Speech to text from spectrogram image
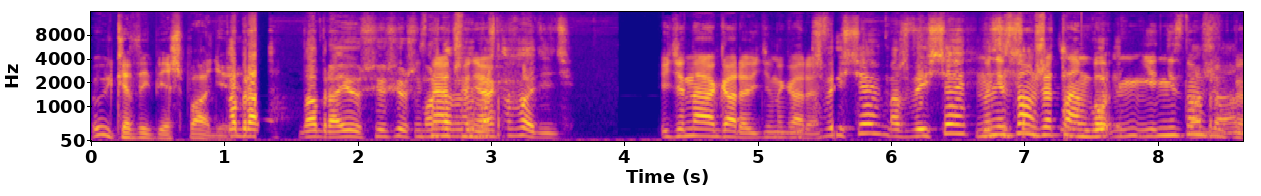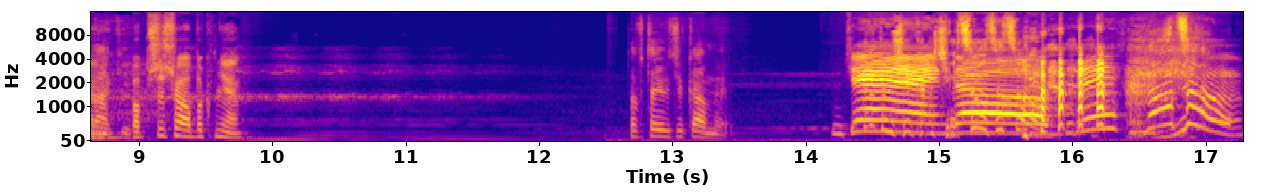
Ujkę wybierz, panie. Dobra, dobra, już, już, już. Można, naczyniach. można chodzić. Idzie na garę, idzie na garę. Masz wyjście? Masz wyjście? No nie Jesteś zdążę tam, bo nie, nie zdążyłbym, unlucky. bo przyszła obok mnie. To wtedy uciekamy. tu się Dzień co, co, co? dobry. No co?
